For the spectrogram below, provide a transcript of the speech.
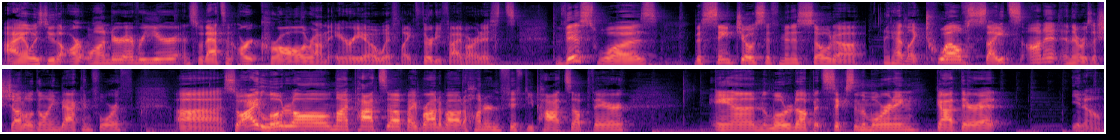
I always do the Art Wander every year, and so that's an art crawl around the area with like 35 artists. This was the St. Joseph, Minnesota. It had like 12 sites on it, and there was a shuttle going back and forth. Uh, so I loaded all my pots up. I brought about 150 pots up there and loaded up at six in the morning. Got there at, you know,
